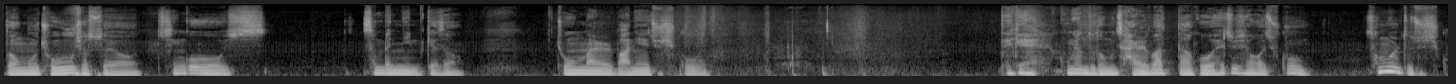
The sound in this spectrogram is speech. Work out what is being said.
너무 좋으셨어요. 신고 씨, 선배님께서 좋은 말 많이 해주시고 되게 공연도 너무 잘 봤다고 해주셔가지고 선물도 주시고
